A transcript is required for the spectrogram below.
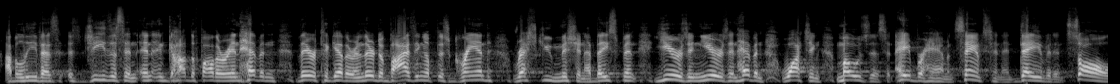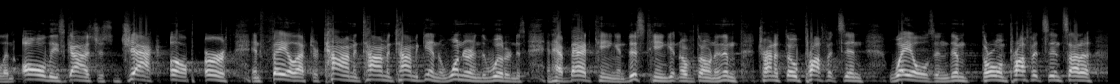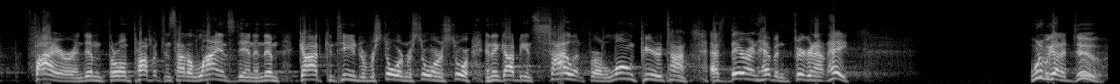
I believe as, as Jesus and, and, and, God the Father are in heaven they're together and they're devising up this grand rescue mission. Have they spent years and years in heaven watching Moses and Abraham and Samson and David and Saul and all these guys just jack up earth and fail after time and time and time again and wander in the wilderness and have bad king and this king getting overthrown and them trying to throw prophets in whales and them throwing prophets inside of fire and them throwing prophets inside a lion's den and then God continuing to restore and restore and restore and then God being silent for a long period of time as they're in heaven figuring out, hey, what do we got to do?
